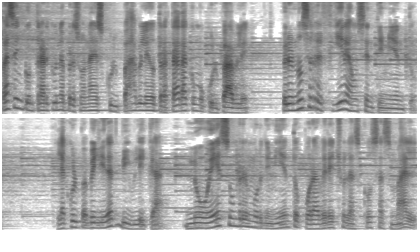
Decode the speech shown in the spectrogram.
vas a encontrar que una persona es culpable o tratada como culpable pero no se refiere a un sentimiento. La culpabilidad bíblica no es un remordimiento por haber hecho las cosas mal.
